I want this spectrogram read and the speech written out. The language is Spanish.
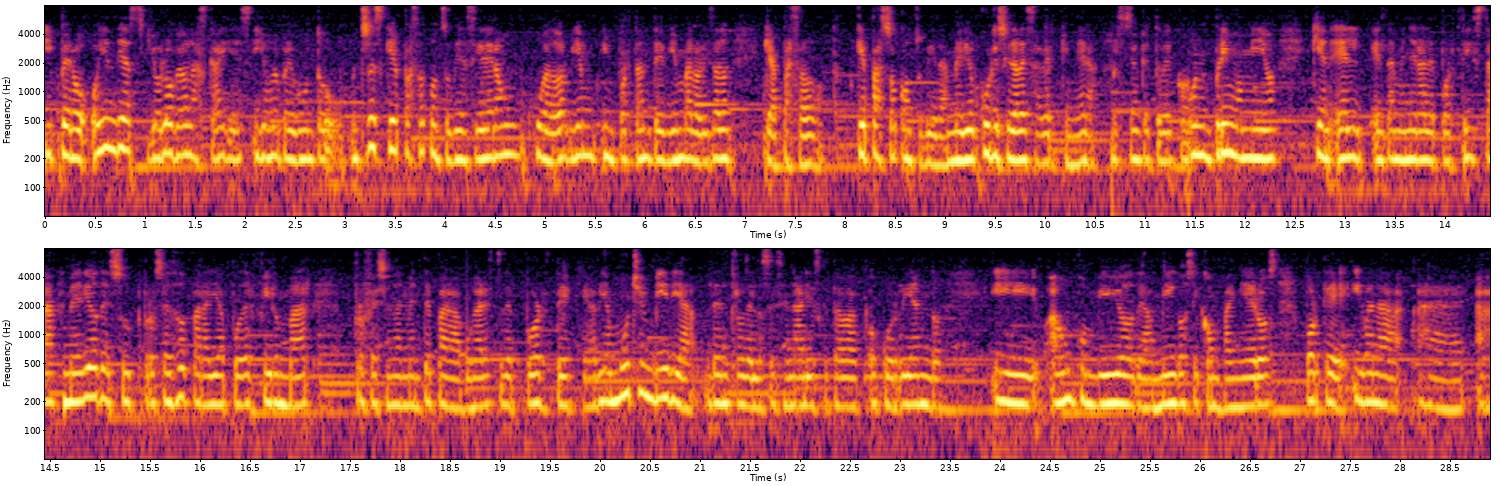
Y pero hoy en día yo lo veo en las calles y yo me pregunto, entonces, ¿qué pasó con su vida? Si él era un jugador bien importante, bien valorizado, ¿qué ha pasado? ¿Qué pasó con su vida? Me dio curiosidad de saber quién era. La conversación que tuve con un primo mío, quien él, él también era deportista, en medio de su proceso para ya poder firmar profesionalmente para jugar este deporte. Había mucha envidia dentro de los escenarios que estaba ocurriendo y a un convivio de amigos y compañeros porque iban a,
